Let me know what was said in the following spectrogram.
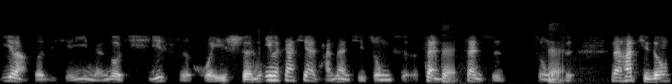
伊朗核子协议能够起死回生，因为他现在谈判期终止了，暂暂时终止。那他其中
